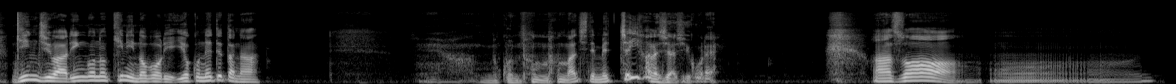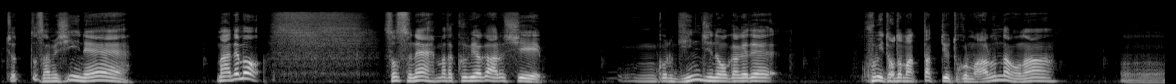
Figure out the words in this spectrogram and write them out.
「銀次はリンゴの木に登りよく寝てたな」いやこれ、ま、マジでめっちゃいい話やしこれ。あそう。うんちょっと寂しいね。まあでもそうっすね。まだ首輪があるしこの銀次のおかげで踏みとどまったっていうところもあるんだろうな。うん。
